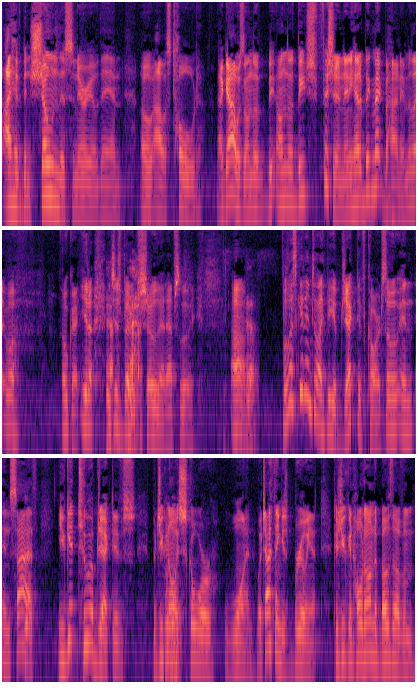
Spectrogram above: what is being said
I have been shown this scenario than oh I was told a guy was on the on the beach fishing and he had a big mech behind him. It's like, well, okay, you know, yeah. it's just better yeah. to show that absolutely. Um, yeah. But let's get into like the objective card. So in in Scythe, you get two objectives, but you can mm-hmm. only score one, which I think is brilliant because you can hold on to both of them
